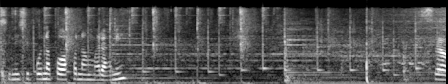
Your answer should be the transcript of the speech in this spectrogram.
Sinisipon na po ako ng marami. So,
